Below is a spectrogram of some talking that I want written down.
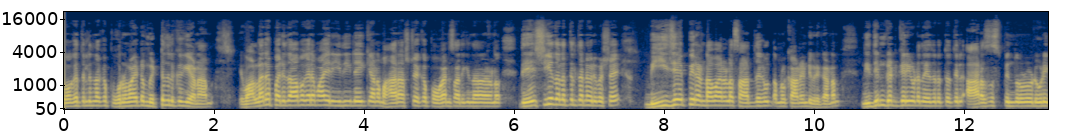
യോഗത്തിൽ നിന്നൊക്കെ പൂർണമായിട്ടും വിട്ടു നിൽക്കുകയാണ്. വളരെ പരിതാപകരമായ രീതിയിലേക്കാണ് മഹാരാഷ്ട്രയൊക്കെ പോകാൻ സാധിക്കുന്നതാണ് ദേശീയ തലത്തിൽ തന്നെ ഒരുപക്ഷെ ബി ജെ പി രണ്ടാവാനുള്ള സാധ്യതകൾ നമ്മൾ കാണേണ്ടി വരും. കാരണം നിതിൻ ഗഡ്കരിയുടെ നേതൃത്വത്തിൽ ആർ എസ് എസ് പിന്തുണയോടുകൂടി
